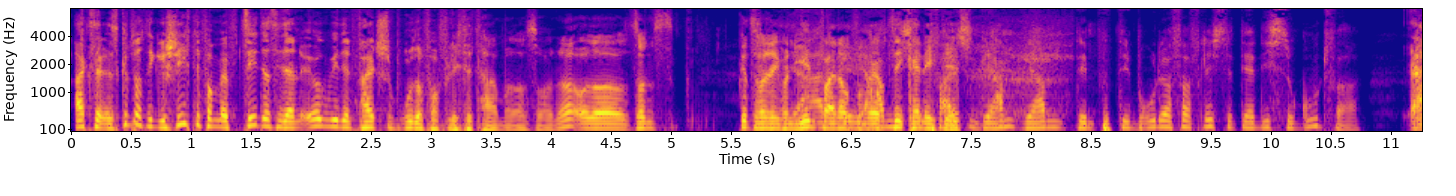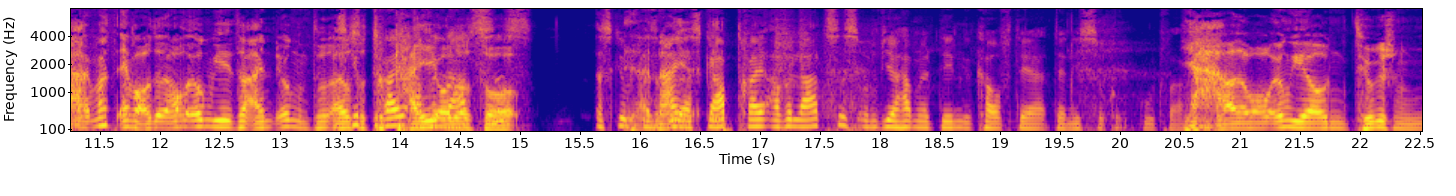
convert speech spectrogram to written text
Axel, es gibt doch die Geschichte vom FC, dass sie dann irgendwie den falschen Bruder verpflichtet haben oder so, ne? Oder sonst gibt's wahrscheinlich von jedem Verein auch nee, vom wir haben FC nicht kenne den ich den. falschen, Wir haben, wir haben den, den Bruder verpflichtet, der nicht so gut war. Ja, whatever. Oder auch irgendwie so ein, irgendwo, Es also so gibt drei Türkei oder so. Es gibt, Ja, also, nein. es gab drei Avelatses und wir haben halt den gekauft, der, der nicht so gu- gut war. Ja, aber auch irgendwie irgendeinen türkischen,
